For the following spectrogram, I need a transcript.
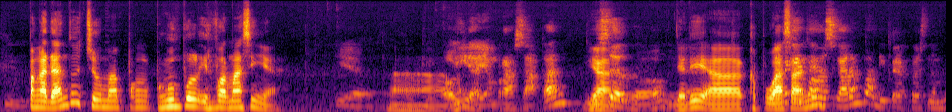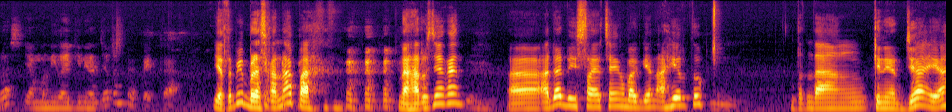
Hmm. Pengadaan tuh cuma peng- pengumpul informasinya. Iya. Nah, Oh iya, yang merasakan Ya. user dong. Ya. jadi Tapi kan kepuasannya kalau sekarang Pak di Perpres 16 yang menilai kinerja kan PPK. ya tapi berdasarkan apa? nah, harusnya kan eh, ada di slide saya yang bagian akhir tuh Hmm. tentang kinerja ya.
